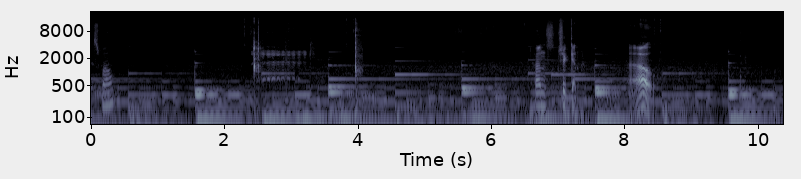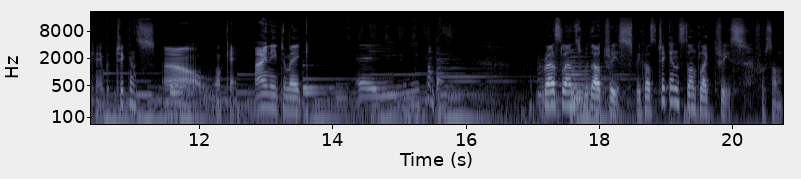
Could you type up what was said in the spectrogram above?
As well? Hunt's chicken. Oh. Okay, but chickens... Oh, okay. I need to make a pampa. Grasslands without trees, because chickens don't like trees for some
